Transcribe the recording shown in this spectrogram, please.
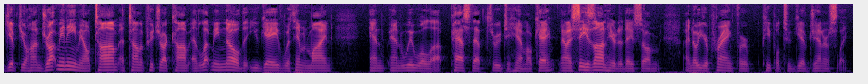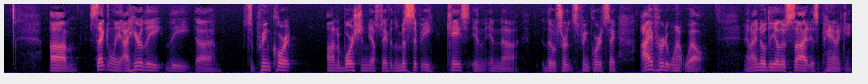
give to Johan, drop me an email, tom at tomthepreacher.com, and let me know that you gave with him in mind, and, and we will uh, pass that through to him, okay? And I see he's on here today, so I'm, I know you're praying for people to give generously. Um, secondly, I hear the, the uh, Supreme Court on abortion yesterday for the Mississippi case in, in uh, those heard the Supreme Court say, I've heard it went well. And I know the other side is panicking.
